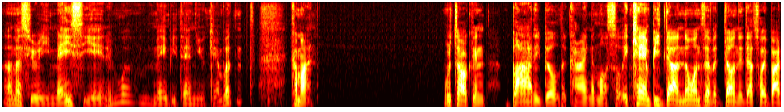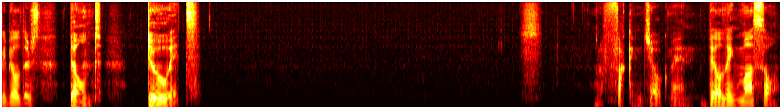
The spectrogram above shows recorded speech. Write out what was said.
Unless you're emaciated, well, maybe then you can. But come on. We're talking bodybuilder kind of muscle. It can't be done. No one's ever done it. That's why bodybuilders don't do it. What a fucking joke, man. Building muscle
